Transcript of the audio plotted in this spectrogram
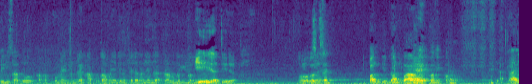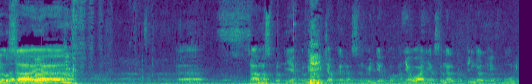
Lini satu apa pemain line up utamanya dengan cadangannya nggak terlalu berimbang. juga Iya, ya. tidak. Kalau Bang Iksan? Ipang, Ipang. Ipang. Eh, Bang Ipang. Kalau saya eh, sama seperti yang pernah diucapkan Arsene Wenger bahwa nyawanya Arsenal tertinggal di Highbury.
